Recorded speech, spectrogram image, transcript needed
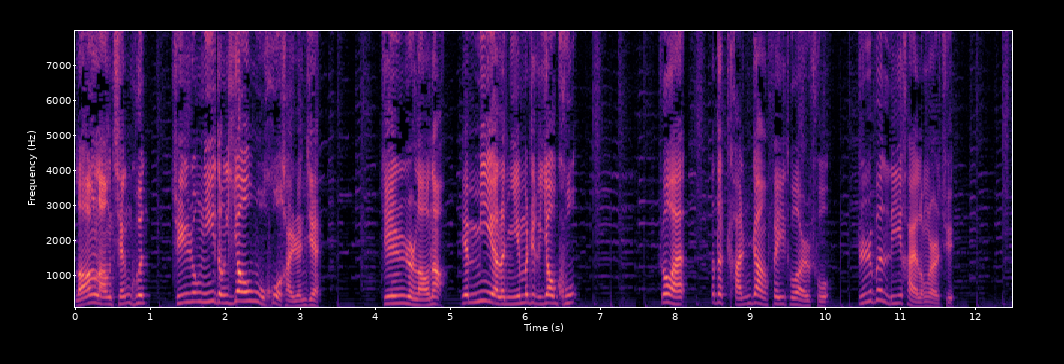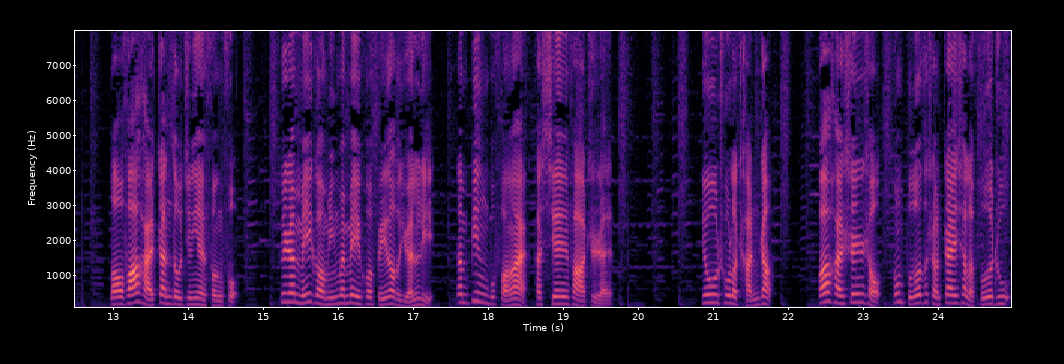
朗朗乾坤岂容你等妖物祸害人间？今日老衲便灭了你们这个妖窟！说完。他的禅杖飞脱而出，直奔李海龙而去。老法海战斗经验丰富，虽然没搞明白魅惑肥皂的原理，但并不妨碍他先发制人。丢出了禅杖，法海伸手从脖子上摘下了佛珠，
